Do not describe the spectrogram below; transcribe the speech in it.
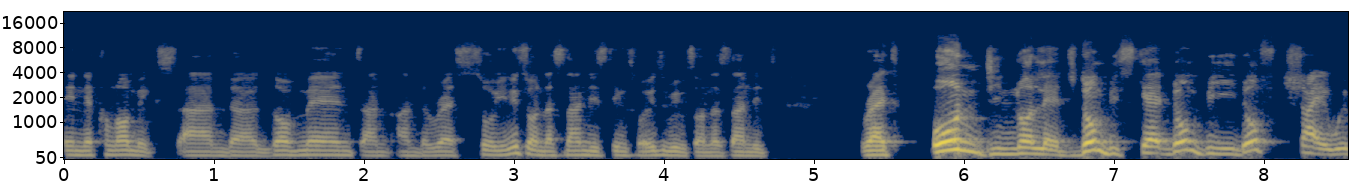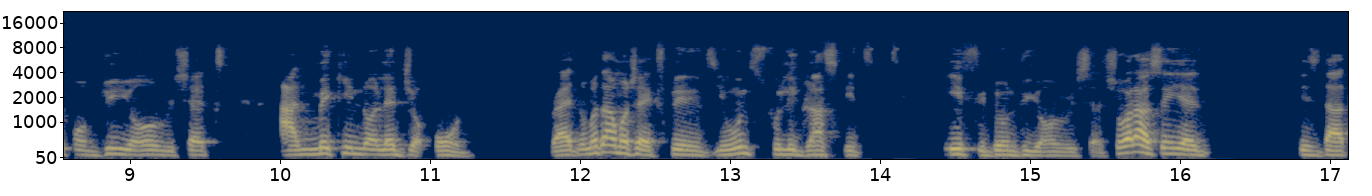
in economics and uh, government and, and the rest. So, you need to understand these things for you to be able to understand it, right? Own the knowledge. Don't be scared. Don't be, don't shy away from doing your own research and making knowledge your own, right? No matter how much I explain it, you won't fully grasp it if you don't do your own research. So what I was saying here is that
